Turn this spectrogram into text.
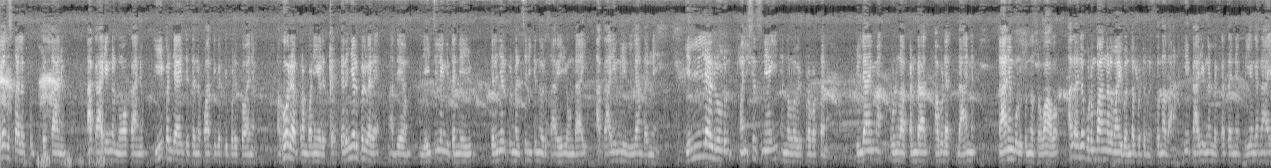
ഏത് സ്ഥലത്തും എത്താനും ആ കാര്യങ്ങൾ നോക്കാനും ഈ പഞ്ചായത്തിൽ തന്നെ പാർട്ടി കെട്ടിപ്പടുക്കുവാനും അഹോരാത്രം പണിയെടുത്ത് തെരഞ്ഞെടുപ്പിൽ വരെ അദ്ദേഹം ജയിച്ചില്ലെങ്കിൽ തന്നെയും തെരഞ്ഞെടുപ്പിൽ മത്സരിക്കുന്ന ഒരു സാഹചര്യം ഉണ്ടായി. ആ കാര്യങ്ങളിലെല്ലാം തന്നെ എല്ലാവരോടും മനുഷ്യസ്നേഹി എന്നുള്ള ഒരു പ്രവർത്തനം ഇല്ലായ്മ ഉള്ള കണ്ടാൽ അവിടെ ദാനം ദാനം കൊടുക്കുന്ന സ്വഭാവം അതെല്ലാം കുടുംബാംഗങ്ങളുമായി ബന്ധപ്പെട്ട് നിൽക്കുന്നതാണ്. ഈ കാര്യങ്ങളിലൊക്കെ തന്നെ പ്രിയങ്കരനായ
